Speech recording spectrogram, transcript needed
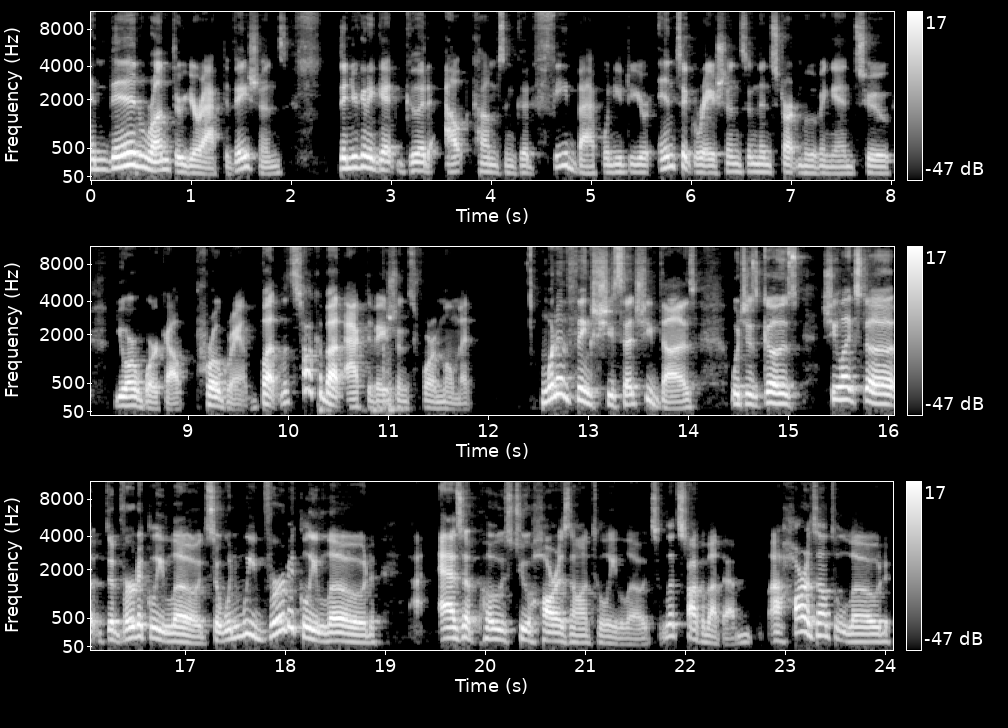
and then run through your activations then you're going to get good outcomes and good feedback when you do your integrations and then start moving into your workout program. But let's talk about activations for a moment. One of the things she said she does, which is goes, she likes to, to vertically load. So when we vertically load, as opposed to horizontally load. So let's talk about that. A horizontal load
